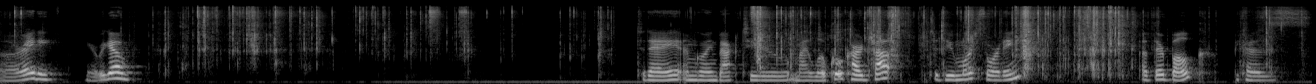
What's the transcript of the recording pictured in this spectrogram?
Alrighty, here we go. Today I'm going back to my local card shop to do more sorting of their bulk because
